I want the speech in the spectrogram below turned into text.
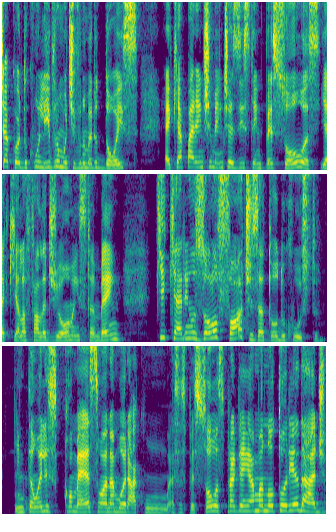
De acordo com o livro, o motivo número dois é que aparentemente existem pessoas, e aqui ela fala de homens também, que querem os holofotes a todo custo. Então eles começam a namorar com essas pessoas para ganhar uma notoriedade.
